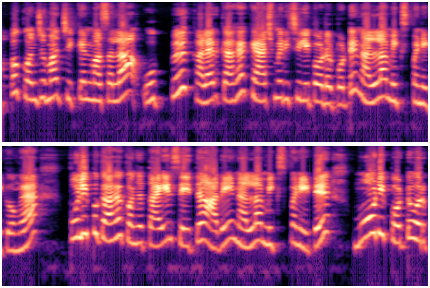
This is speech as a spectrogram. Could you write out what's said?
அப்போ கொஞ்சமாக சிக்கன் மசாலா உப்பு கலருக்காக காஷ்மீரி சில்லி பவுடர் போட்டு நல்லா மிக்ஸ் பண்ணிக்கோங்க. புளிப்புக்காக கொஞ்சம் தயிர் சேர்த்து அதையும் நல்லா மிக்ஸ் பண்ணிவிட்டு மூடி போட்டு ஒரு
